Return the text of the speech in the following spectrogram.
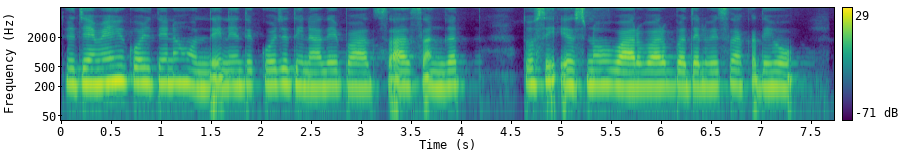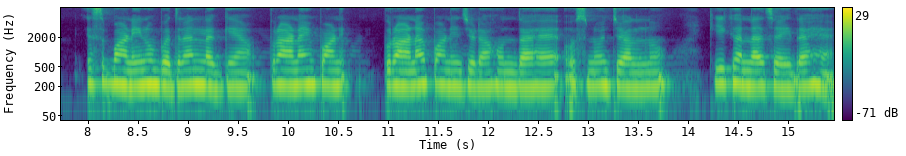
ਤੇ ਜਿਵੇਂ ਹੀ ਕੁਝ ਦਿਨ ਹੁੰਦੇ ਨੇ ਤੇ ਕੁਝ ਦਿਨਾਂ ਦੇ ਬਾਅਦ ਸਾਧ ਸੰਗਤ, ਤੁਸੀਂ ਇਸ ਨੂੰ ਵਾਰ-ਵਾਰ ਬਦਲ ਵੀ ਸਕਦੇ ਹੋ। ਇਸ ਪਾਣੀ ਨੂੰ ਬਦਲਣ ਲੱਗਿਆ ਪੁਰਾਣਾ ਹੀ ਪਾਣੀ, ਪੁਰਾਣਾ ਪਾਣੀ ਜਿਹੜਾ ਹੁੰਦਾ ਹੈ ਉਸ ਨੂੰ ਜਲ ਨੂੰ ਕੀ ਕਰਨਾ ਚਾਹੀਦਾ ਹੈ?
